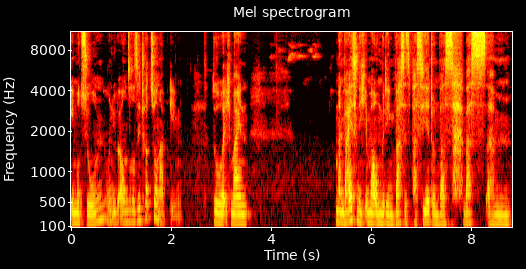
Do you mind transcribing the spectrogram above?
Emotionen und über unsere Situation abgeben. So, ich meine, man weiß nicht immer unbedingt, was jetzt passiert und was, was ähm,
